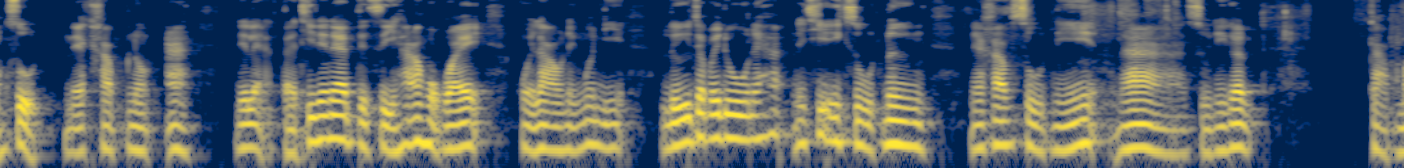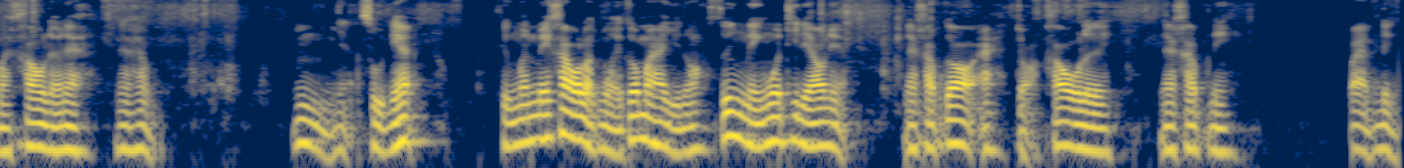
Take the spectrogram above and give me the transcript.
2 สูตรนะครับเนาะอะนี่แหละ แต่ที่แน่ๆติด 4 5 6 ไว้หวยเราในงวันนี้ หรือจะไปดูนะฮะในที่อีกสูตรหนึ่งนะครับ สูตรนี้นะสูตรนี้ก็กลับมาเข้าแล้วนะนะครับ อืมเนี่ยสูตรเนี้ย ถึงมันไม่เข้าหลักหน่วยก็มาอยู่เนาะซึ่งในงวดที่แล้วเนี่ยนะครับ ก็อะเจาะเข้าเลยนะครับนี่แปดหนึ่ง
